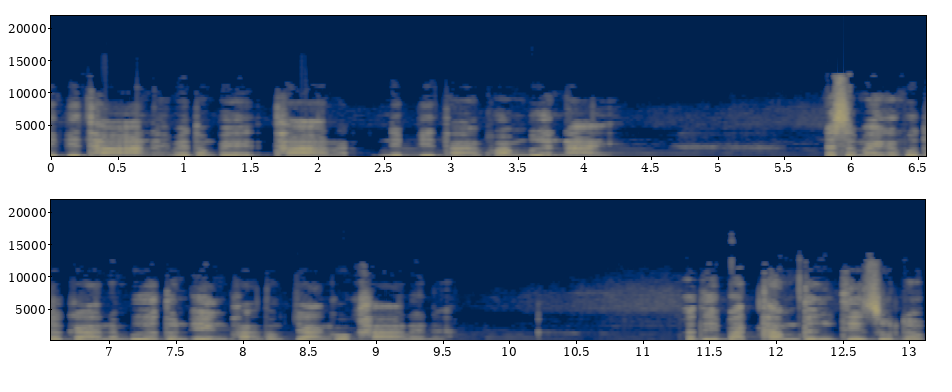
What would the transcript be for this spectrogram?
นิพพิทาเลยไม่ต้องไปทานะนิพพิทาความเบื่อหน่าย ในสมัยข้งพุทธกาลนะเบื่อตนเองพระต้องจ้างเขาฆ่าเลยนะ ปฏิบัติธรรมถึงที่สุดเรา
